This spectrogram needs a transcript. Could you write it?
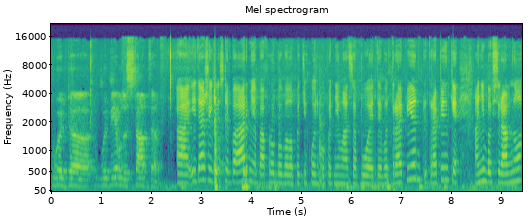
would uh, would be able to stop them. А, и даже если бы армия попробовала потихоньку подниматься по этой вот тропин, тропинке, они бы все равно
